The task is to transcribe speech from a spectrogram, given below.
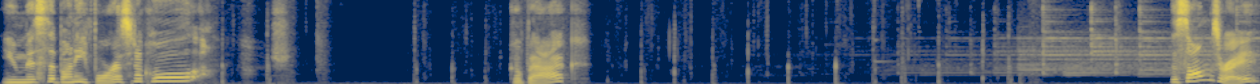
You missed the bunny forest, Nicole? Oh gosh. Go back. The song's right.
